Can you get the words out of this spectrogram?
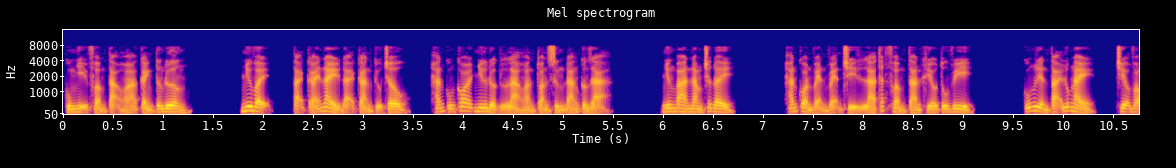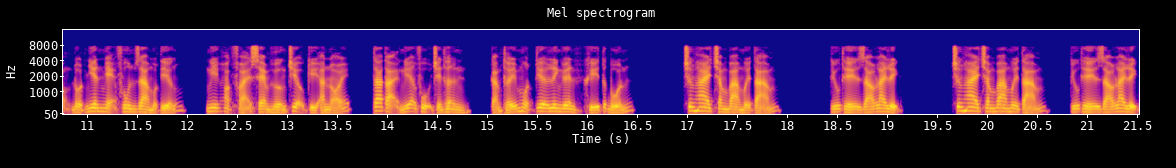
cùng nhị phẩm tạo hóa cảnh tương đương. Như vậy, tại cái này đại càn cựu châu, hắn cũng coi như được là hoàn toàn xứng đáng cường giả. Nhưng ba năm trước đây, hắn còn vẹn vẹn chỉ là thất phẩm tan khiếu tu vi. Cũng liền tại lúc này, triệu vọng đột nhiên nhẹ phun ra một tiếng, nghi hoặc phải xem hướng triệu kỳ an nói, ta tại nghĩa phụ trên thân, cảm thấy một tia linh nguyên khí tức bốn. Chương hai trăm ba mươi tám, cứu thế giáo lai lịch. Chương hai trăm ba mươi tám, cứu thế giáo lai lịch.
